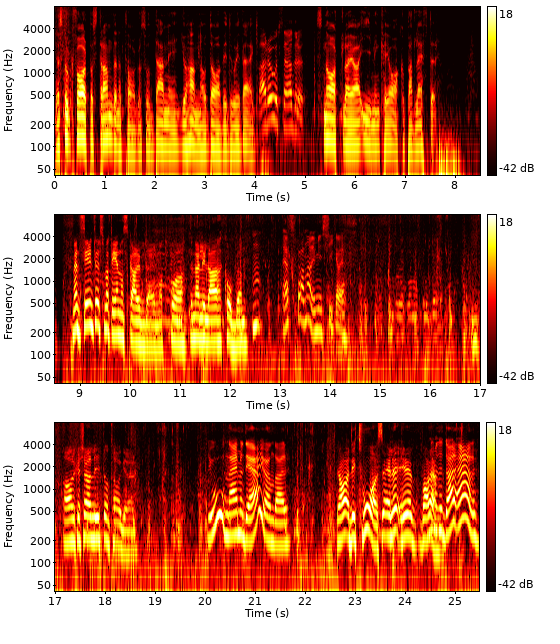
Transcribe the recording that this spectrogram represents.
Jag stod kvar på stranden ett tag och så Danny, Johanna och David drog iväg. Varo söderut. Snart la jag i min kajak och paddlade efter. Men det ser inte ut som att det är någon skarv där eller något på den där lilla kobben. jag spanar i min kikare. Ja, du kan köra lite åt höger här. Jo, nej men det är ju en där. Ja, det är två, så, eller är det bara Nej en? men det där är...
